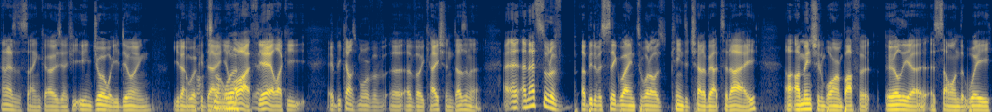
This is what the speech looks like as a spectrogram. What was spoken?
And as the saying goes, you know, if you enjoy what you're doing, you don't it's work not, a day in your work, life. Yeah, yeah like you, it becomes more of a, a, a vocation, doesn't it? And, and, that's sort of a bit of a segue into what I was keen to chat about today. I, I mentioned Warren Buffett earlier as someone that we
